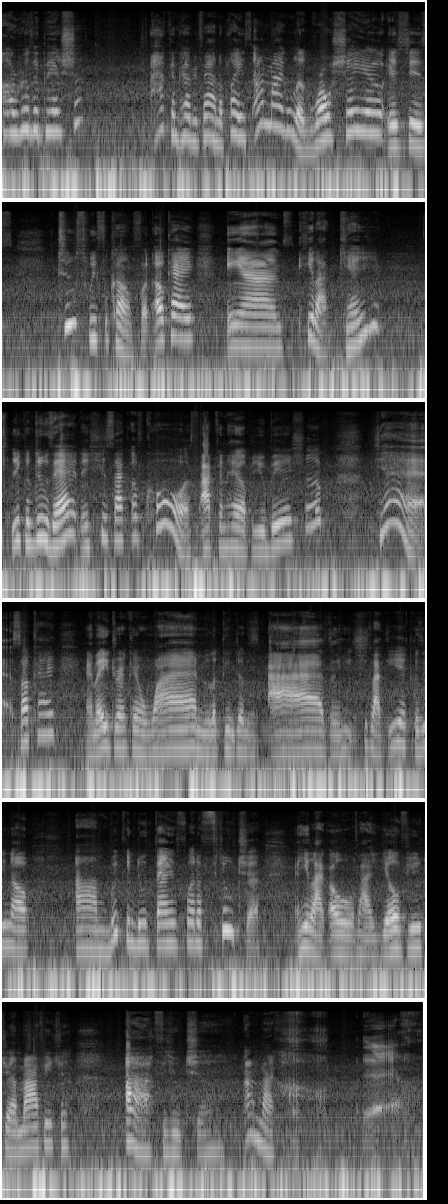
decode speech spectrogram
Oh, really, Bishop? I can help you find a place. I'm like, look, Rochelle is just too sweet for comfort, okay? And he like, can you? You can do that? And she's like, Of course, I can help you, Bishop. Yes, okay. And they drinking wine and looking each other's eyes. And he, she's like, Yeah, because, you know, um, we can do things for the future. And he like, Oh, like your future and my future? Our future. I'm like, Ugh.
